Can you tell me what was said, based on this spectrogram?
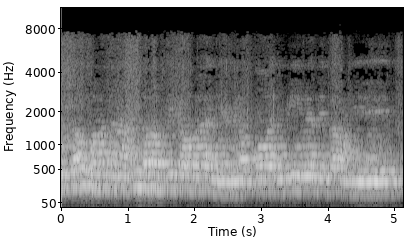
مصورة عند ربك وما هي من الظالمين ببعيد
